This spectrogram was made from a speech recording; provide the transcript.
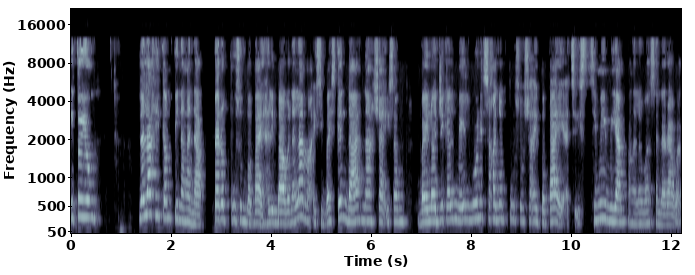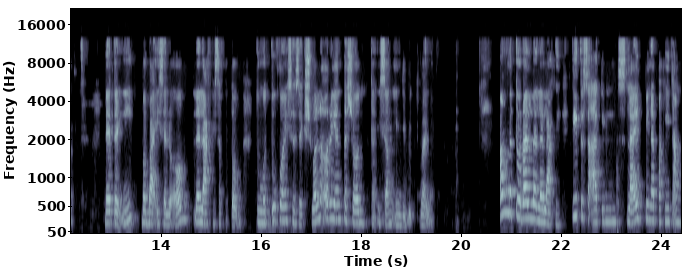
Ito yung lalaki kang pinanganak pero pusong babae. Halimbawa na lamang ay si Vice Ganda na siya isang biological male ngunit sa kanyang puso siya ay babae at si, si Mimi ang pangalawa sa larawan. Letter E, babae sa loob, lalaki sa kutob. Tumutukoy sa sexual na orientasyon ng isang individual ang natural na lalaki. Dito sa ating slide, pinapakita ang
